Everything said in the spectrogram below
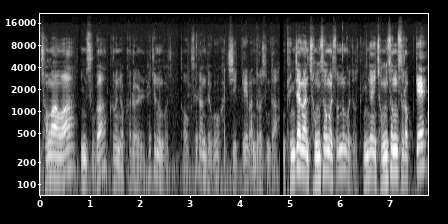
정화와 임수가 그런 역할을 해주는 거죠. 더욱 세련되고 가치 있게 만들어준다. 굉장한 정성을 쏟는 거죠. 굉장히 정성스럽게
